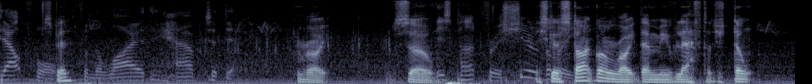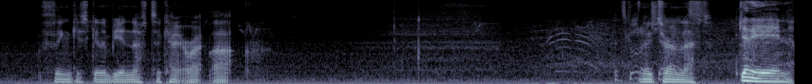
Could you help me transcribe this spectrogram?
doubtful Spin. from the lie they have today. Right. So This putt for a share of it's going to start going right, then move left. I just don't think it's going to be enough to counteract that. It's got a No turn left. Get in.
